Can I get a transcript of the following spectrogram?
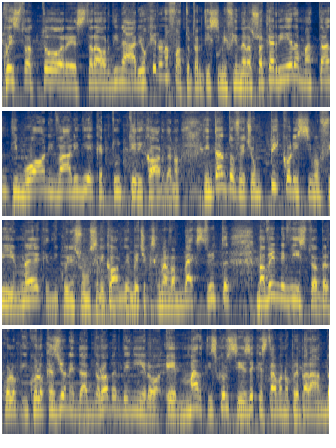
Questo attore straordinario che non ha fatto tantissimi film nella sua carriera, ma tanti buoni, validi e che tutti ricordano. Intanto fece un piccolissimo film, eh, di cui nessuno si ricorda, invece che si chiamava Backstreet, ma venne visto quello, in quell'occasione da Robert De Niro e Marty Scorsese che stavano preparando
